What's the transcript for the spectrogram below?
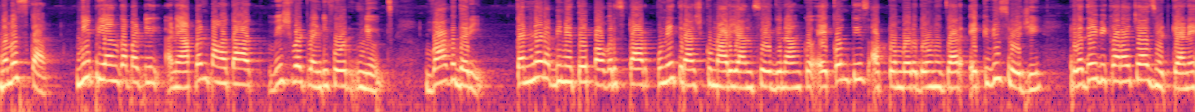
नमस्कार मी प्रियांका पाटील आणि आपण पाहत आहात विश्व ट्वेंटी फोर न्यूज. वाघदरी कन्नड अभिनेते पॉवर स्टार पुनीत राजकुमार यांचे दिनांक एकोणतीस ऑक्टोबर दोन हजार एकवीस रोजी हृदयविकाराच्या झटक्याने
